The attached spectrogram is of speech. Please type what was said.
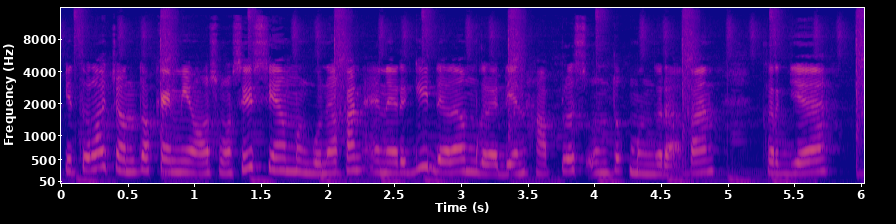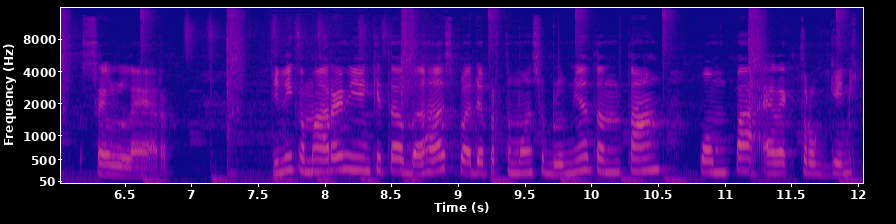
Itulah contoh kemiosmosis yang menggunakan energi dalam gradien H+ untuk menggerakkan kerja seluler. Ini kemarin yang kita bahas pada pertemuan sebelumnya tentang pompa elektrogenik.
